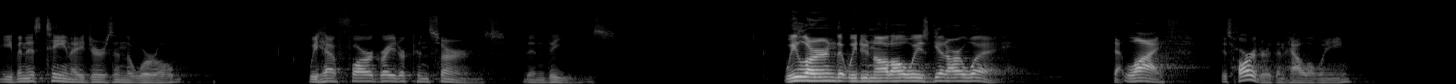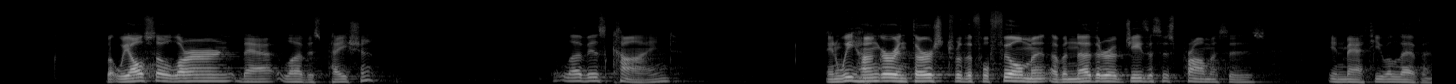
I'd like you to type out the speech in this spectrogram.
even as teenagers in the world, we have far greater concerns than these. We learn that we do not always get our way, that life is harder than Halloween. But we also learn that love is patient, that love is kind, and we hunger and thirst for the fulfillment of another of Jesus' promises in Matthew 11.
